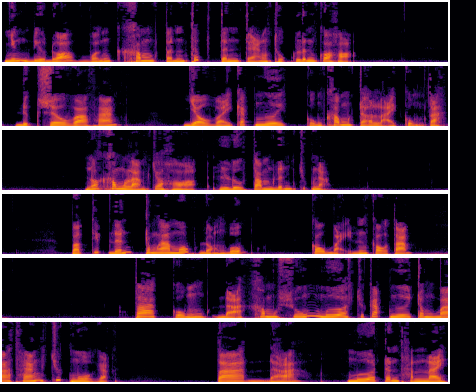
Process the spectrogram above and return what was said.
nhưng điều đó vẫn không tỉnh thức tình trạng thuộc linh của họ. Đức Sêu Va phán, do vậy các ngươi cũng không trở lại cùng ta. Nó không làm cho họ lưu tâm đến chút nào. Và tiếp đến trong A1 đoạn 4, câu 7 đến câu 8. Ta cũng đã không xuống mưa cho các ngươi trong ba tháng trước mùa gặt. Ta đã mưa trên thành này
